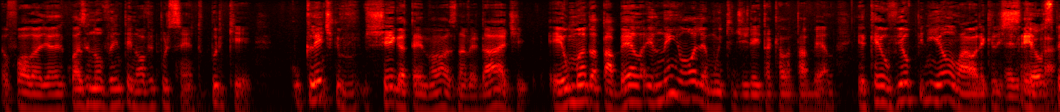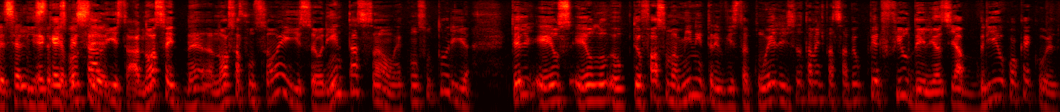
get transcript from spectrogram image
Eu falo, olha, é quase 99%. Por quê? O cliente que chega até nós, na verdade, eu mando a tabela, ele nem olha muito direito aquela tabela. Ele quer ouvir a opinião lá, a hora que ele, ele senta. Ele quer o especialista, ele quer, quer especialista. A nossa, né, a nossa função é isso, é orientação, é consultoria. Então, ele, eu, eu, eu, eu faço uma mini entrevista com ele exatamente para saber o perfil dele, antes de abrir ou qualquer coisa.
